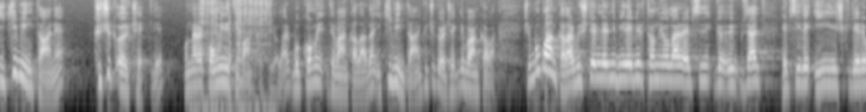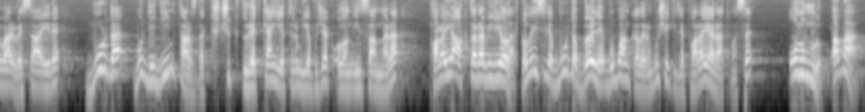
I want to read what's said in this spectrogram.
2000 tane küçük ölçekli, bunlara community banka diyorlar. Bu community bankalardan 2000 tane küçük ölçekli banka var. Şimdi bu bankalar müşterilerini birebir tanıyorlar, hepsini güzel, hepsiyle iyi ilişkileri var vesaire. Burada bu dediğim tarzda küçük üretken yatırım yapacak olan insanlara parayı aktarabiliyorlar. Dolayısıyla burada böyle bu bankaların bu şekilde para yaratması olumlu. Ama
